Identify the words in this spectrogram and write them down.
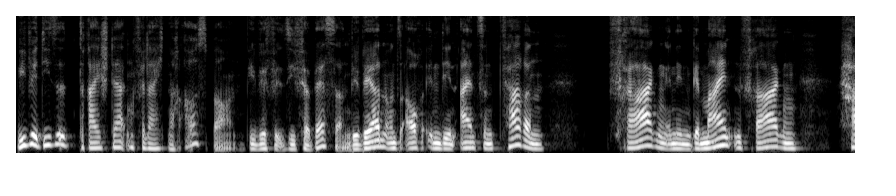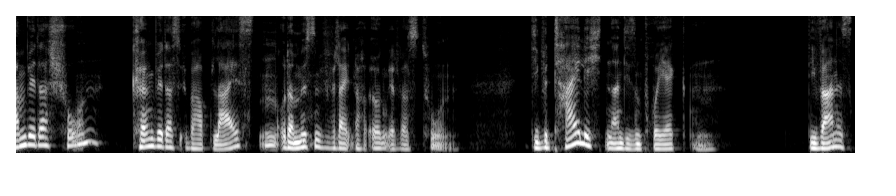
wie wir diese drei Stärken vielleicht noch ausbauen, wie wir sie verbessern. Wir werden uns auch in den einzelnen Pfarren fragen, in den Gemeinden fragen, haben wir das schon? Können wir das überhaupt leisten oder müssen wir vielleicht noch irgendetwas tun? Die Beteiligten an diesen Projekten, die waren es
